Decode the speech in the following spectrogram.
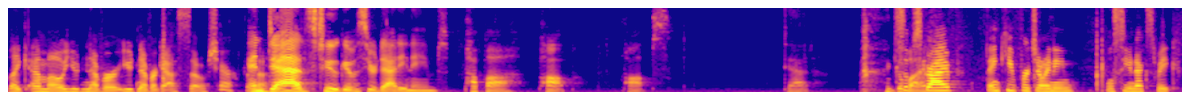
like Mo. You'd never you'd never guess. So share. And us. dads too. Give us your daddy names. Papa, Pop, Pops, Dad. Goodbye. subscribe. Thank you for joining. We'll see you next week.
